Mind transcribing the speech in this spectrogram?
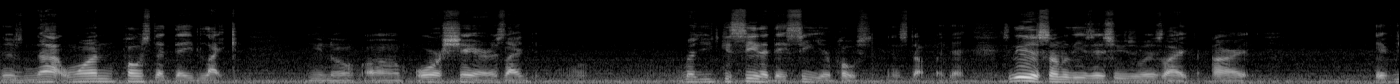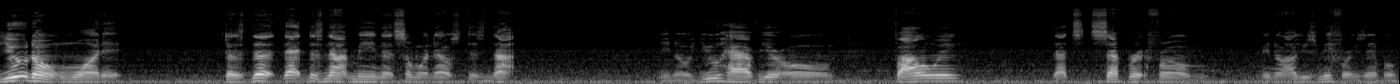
There's not one post that they like you know um, or share. It's like but you can see that they see your post and stuff like that. So these are some of these issues where it's like all right if you don't want it does that that does not mean that someone else does not. You know you have your own following that's separate from you know, I'll use me for example.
